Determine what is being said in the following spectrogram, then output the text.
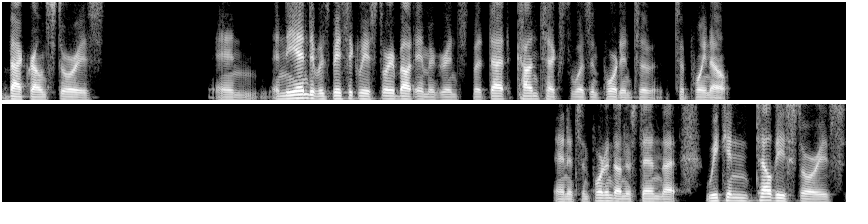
background stories. And in the end, it was basically a story about immigrants, but that context was important to, to point out. And it's important to understand that we can tell these stories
